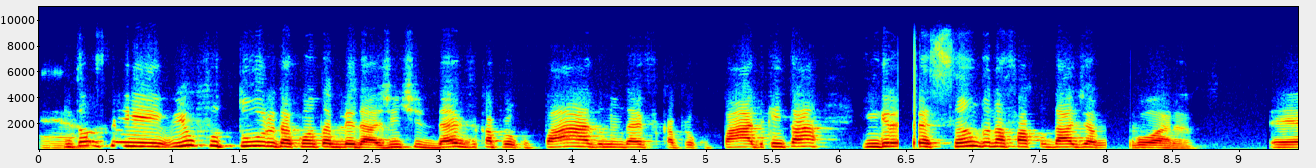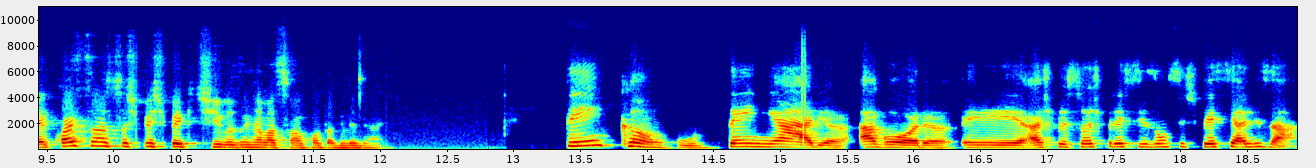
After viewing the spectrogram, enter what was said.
É. Então, assim, e o futuro da contabilidade? A gente deve ficar preocupado, não deve ficar preocupado? Quem está ingressando na faculdade agora, é, quais são as suas perspectivas em relação à contabilidade? Tem campo, tem área. Agora, é, as pessoas precisam se especializar,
